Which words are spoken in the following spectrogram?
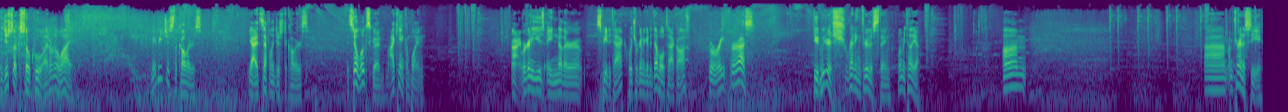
It just looks so cool. I don't know why. Maybe it's just the colors. Yeah, it's definitely just the colors. It still looks good. I can't complain. Alright, we're going to use another speed attack, which we're going to get a double attack off. Great for us. Dude, we're just shredding through this thing. Let me tell you. Um... Um, I'm trying to see.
